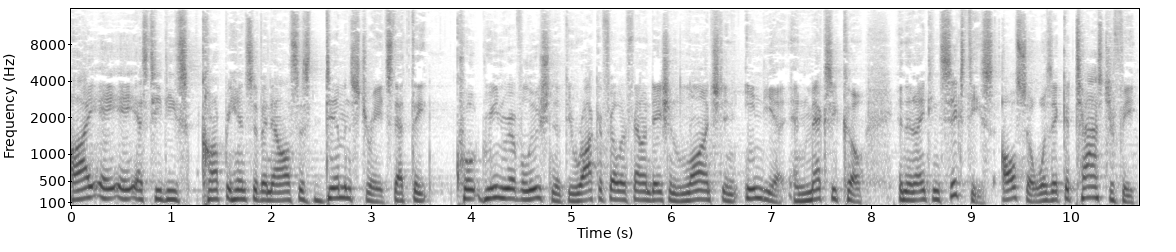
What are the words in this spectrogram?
IAASTD's comprehensive analysis demonstrates that the quote, green revolution that the Rockefeller Foundation launched in India and Mexico in the 1960s also was a catastrophe.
